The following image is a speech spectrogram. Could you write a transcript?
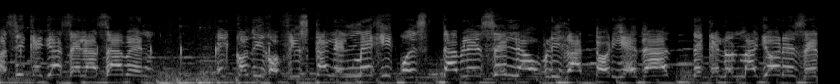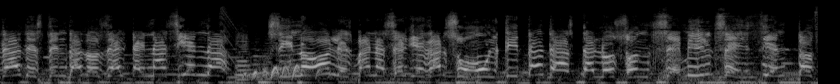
Así que ya se la saben. El Código Fiscal en México establece la obligatoriedad su multita de hasta los 11 1600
